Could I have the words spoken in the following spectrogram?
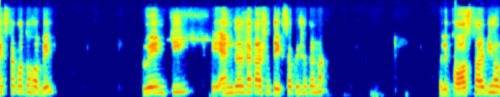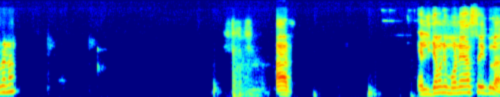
এক্সটা কত হবে? টোয়েন্টি এই অ্যাঙ্গেলটা কার সাথে? এক্স অক্ষের সাথে না? তাহলে কস থার্টি হবে না? আর যেমন মনে আসছে এগুলা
